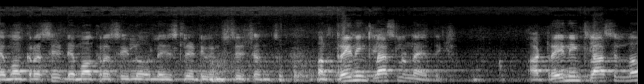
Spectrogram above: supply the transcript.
డెమోక్రసీ డెమోక్రసీలో లెజిస్లేటివ్ ఇన్స్టిట్యూషన్స్ మాకు ట్రైనింగ్ క్లాసులు ఉన్నాయి అధ్యక్ష. ఆ ట్రైనింగ్ క్లాసుల్లో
